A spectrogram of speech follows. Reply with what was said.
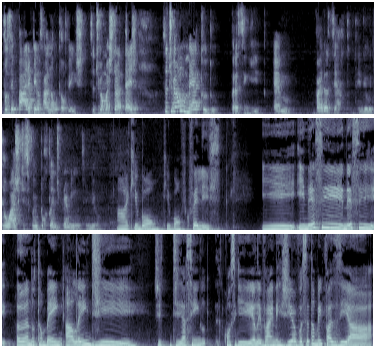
você para e pensa, ah, não, talvez se eu tiver uma estratégia, se eu tiver um método para seguir, é, vai dar certo, entendeu? Então eu acho que isso foi importante para mim, entendeu? Ai, que bom, que bom, fico feliz. E, e nesse, nesse ano também, além de, de, de, assim, conseguir elevar a energia, você também fazia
